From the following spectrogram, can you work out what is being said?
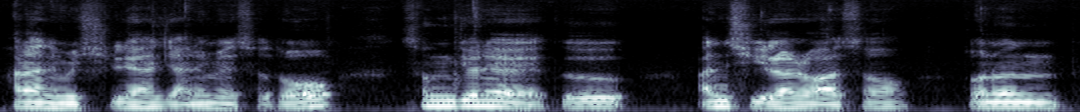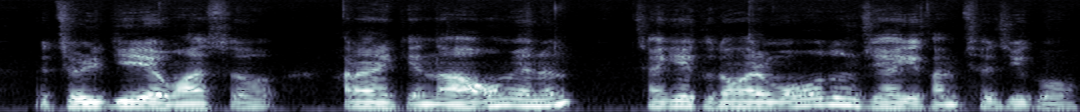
하나님을 신뢰하지 않으면서도 성전에 그 안식일날 와서 또는 절기에 와서 하나님께 나오면은 자기의 그동안 모든 죄악이 감춰지고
